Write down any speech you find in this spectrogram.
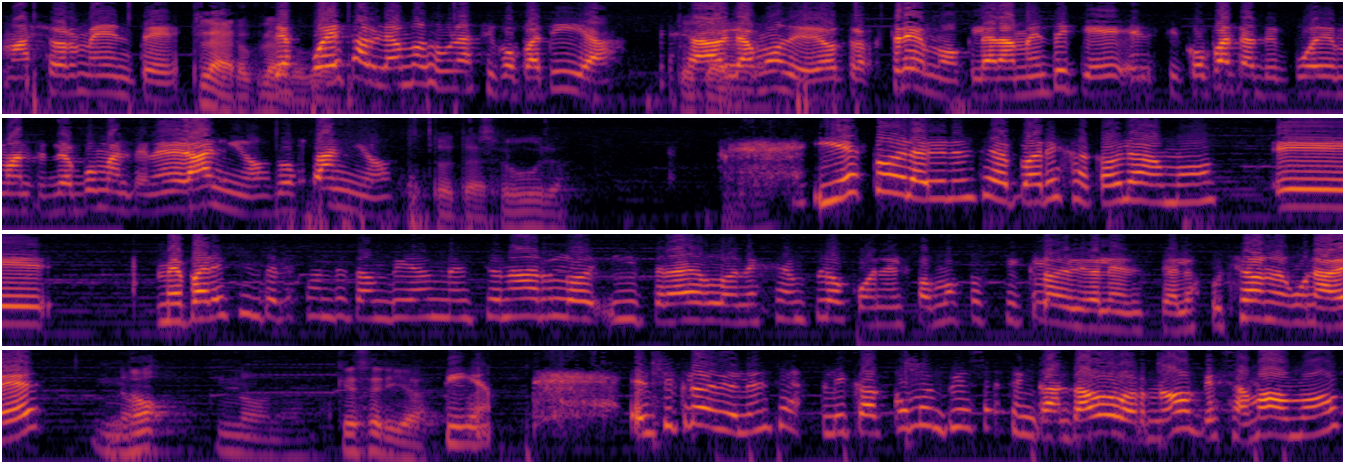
mayormente. Claro, claro. Después claro. hablamos de una psicopatía. Ya hablamos de otro extremo. Claramente que el psicópata te puede mantener, te puede mantener años, dos años. Total. Seguro. Y esto de la violencia de pareja que hablábamos, eh, me parece interesante también mencionarlo y traerlo en ejemplo con el famoso ciclo de violencia. ¿Lo escucharon alguna vez? No, no, no. ¿Qué sería? Bien. El ciclo de violencia explica cómo empieza este encantador, ¿no? Que llamamos,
